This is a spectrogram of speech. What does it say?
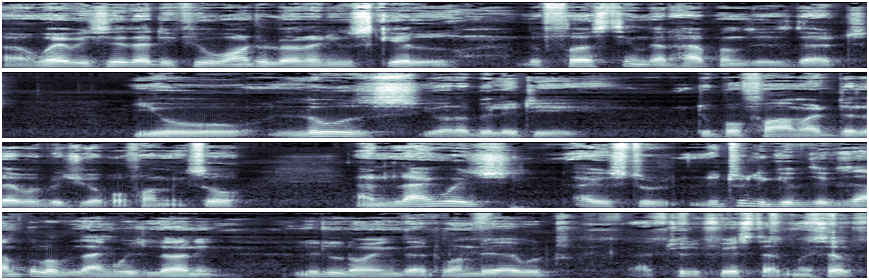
uh, where we say that if you want to learn a new skill, the first thing that happens is that you lose your ability to perform at the level which you are performing. So, and language, I used to literally give the example of language learning, little knowing that one day I would actually face that myself.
